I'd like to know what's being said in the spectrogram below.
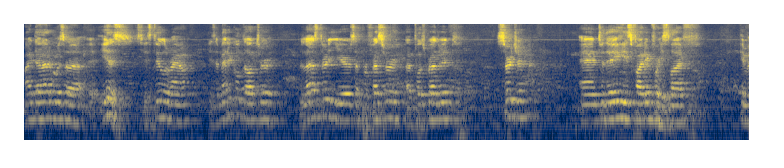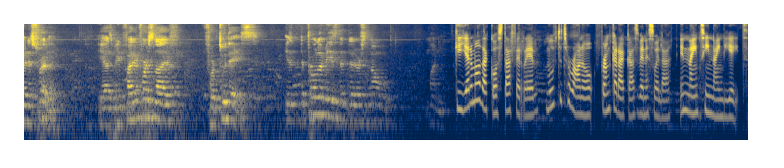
My dad was a, is, he's still around. He's a medical doctor. For the last 30 years, a professor, a postgraduate surgeon, and today he's fighting for his life in Venezuela. He has been fighting for his life for two days. The problem is that there's no money. Guillermo da Costa Ferrer moved to Toronto from Caracas, Venezuela in 1998.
